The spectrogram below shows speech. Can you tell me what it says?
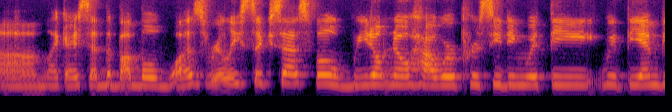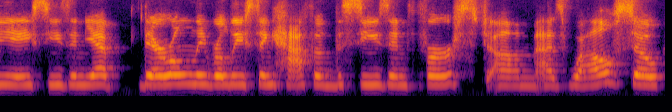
Um, like I said, the bubble was really successful. We don't know how we're proceeding with the with the NBA season yet. They're only releasing half of the season first um, as well. So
